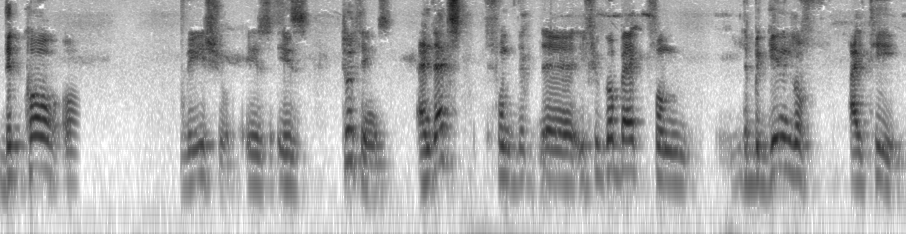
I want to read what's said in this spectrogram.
the core of the issue is is two things. And that's from the uh, if you go back from the beginning of IT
